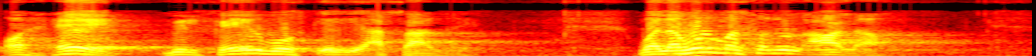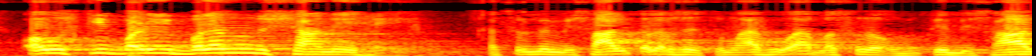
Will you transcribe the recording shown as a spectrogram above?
اور ہے، بالفعل وہ اس کے لیے آسان ہے۔ وہ لہ المسل العلیٰ اور اس کی بڑی بلند شانیں ہیں۔ اصل میں مثال کا لفظ استعمال ہوا مسل کی مثال۔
